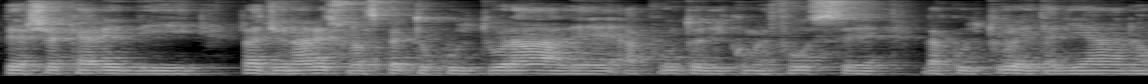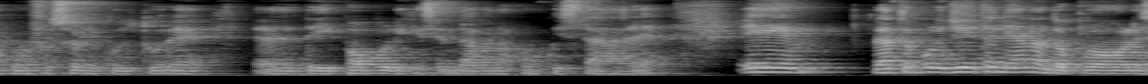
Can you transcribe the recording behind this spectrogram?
per cercare di ragionare sull'aspetto culturale appunto di come fosse la cultura italiana, come fossero le culture eh, dei popoli che si andavano a conquistare. E l'antropologia italiana dopo le,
